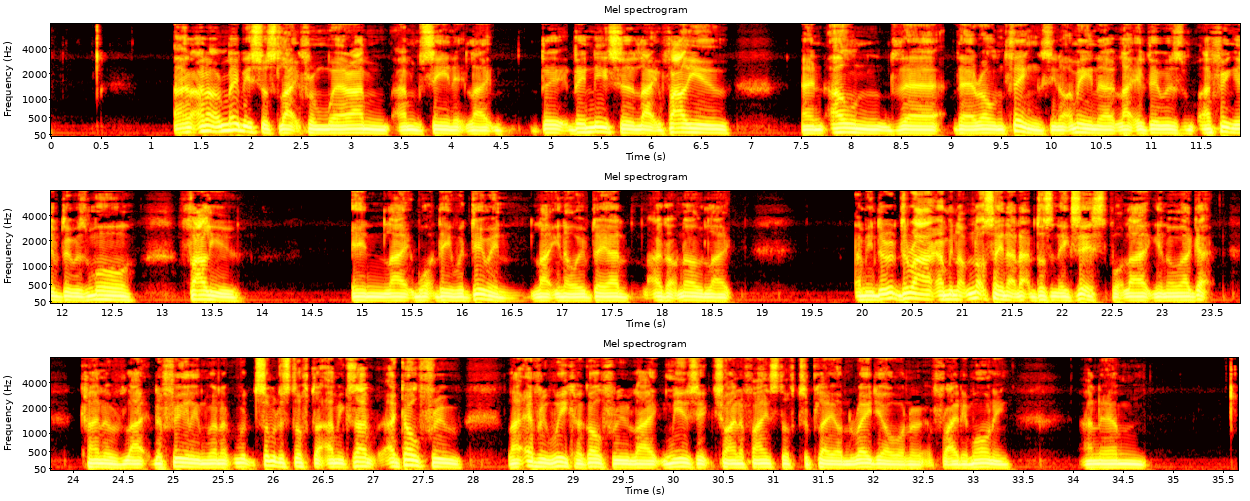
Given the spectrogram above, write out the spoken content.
I, I don't. Maybe it's just like from where I'm. I'm seeing it. Like they they need to like value and own their their own things. You know what I mean? Uh, like if there was, I think if there was more value in like what they were doing, like you know, if they had, I don't know, like, I mean, there there are. I mean, I'm not saying that that doesn't exist, but like you know, I get kind of like the feeling when I, with some of the stuff that I mean, because I I go through. Like every week, I go through like music, trying to find stuff to play on the radio on a Friday morning, and um,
